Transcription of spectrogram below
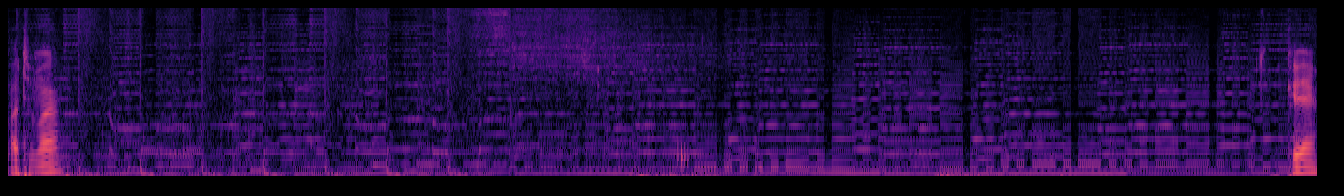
Warte mal. Okay.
